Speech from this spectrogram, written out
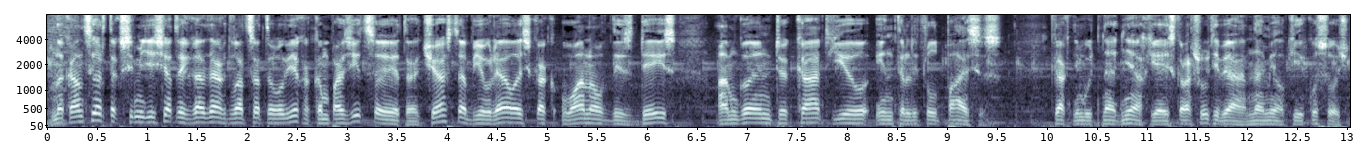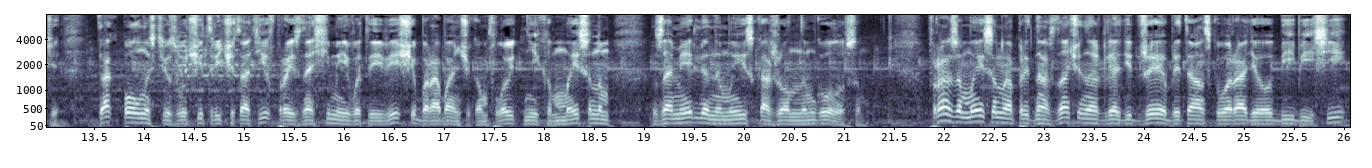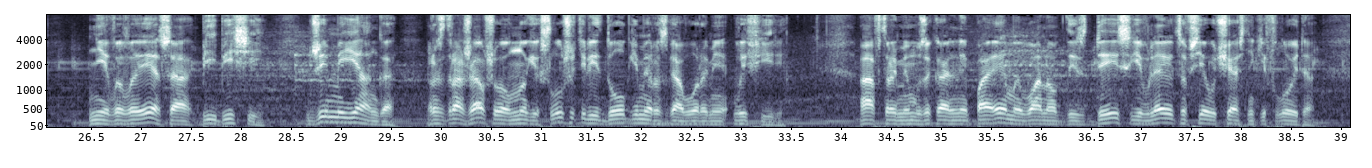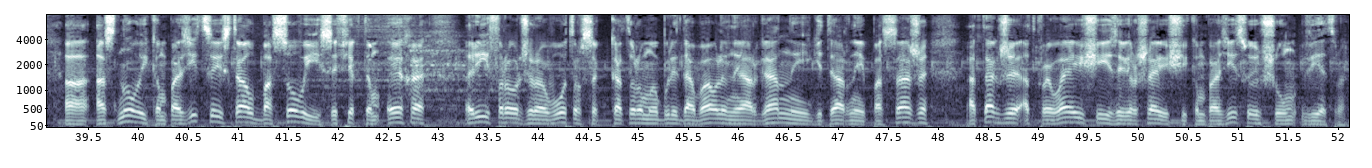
На концертах в 70-х годах 20 века композиция эта часто объявлялась как «One of these days I'm going to cut you into little pieces». «Как-нибудь на днях я искрошу тебя на мелкие кусочки». Так полностью звучит речитатив, произносимый в этой вещи барабанщиком Флойд Ником Мейсоном замедленным и искаженным голосом. Фраза Мейсона предназначена для диджея британского радио BBC, не ВВС, а BBC – Джимми Янга, раздражавшего многих слушателей долгими разговорами в эфире. Авторами музыкальной поэмы «One of These Days» являются все участники Флойда – а основой композиции стал басовый с эффектом эха риф Роджера Уотерса, к которому были добавлены органные и гитарные пассажи, а также открывающий и завершающий композицию шум ветра.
